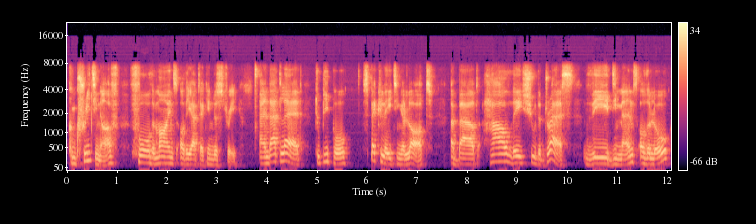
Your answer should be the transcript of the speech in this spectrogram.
concrete enough for the minds of the ad tech industry, and that led to people speculating a lot about how they should address the demands of the law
